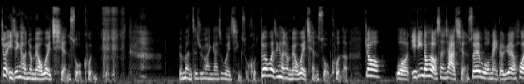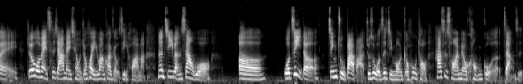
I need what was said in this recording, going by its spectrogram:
就已经很久没有为钱所困。原本这句话应该是为情所困，对我已经很久没有为钱所困了，就。我一定都会有剩下的钱，所以我每个月会，就是我每次假如没钱，我就会一万块给我自己花嘛。那基本上我，呃，我自己的金主爸爸就是我自己某一个户头，他是从来没有空过的，这样子，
